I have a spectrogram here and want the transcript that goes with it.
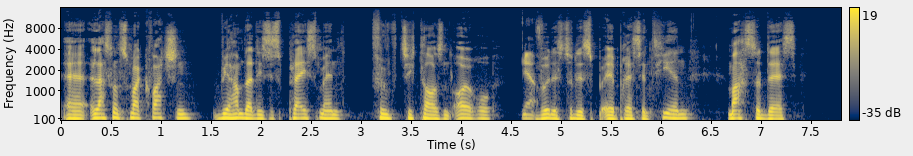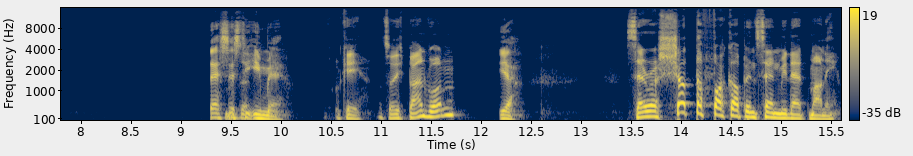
äh, lass uns mal quatschen. Wir haben da dieses Placement, 50.000 Euro. Ja. Würdest du das äh, präsentieren? Machst du das? Das ist die E-Mail. Okay, soll ich beantworten? Ja. Sarah, shut the fuck up and send me that money.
